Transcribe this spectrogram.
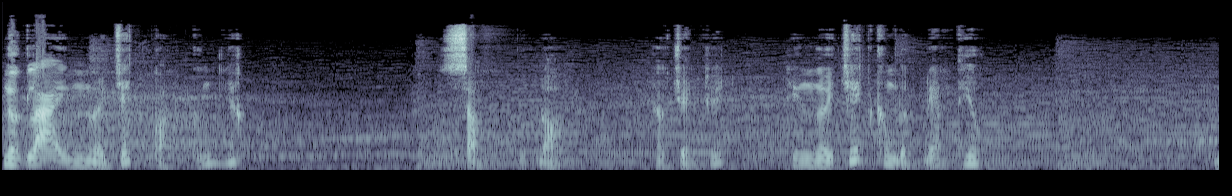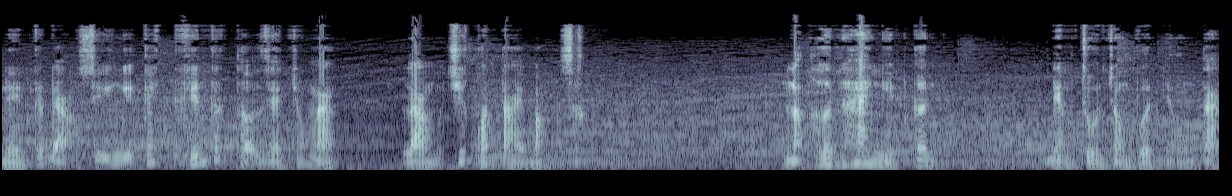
Ngược lại người chết còn cứng nhắc. Xong lúc đó, theo truyền thuyết thì người chết không được đem thiêu. Nên các đạo sĩ nghĩ cách khiến các thợ rèn trong làng làm một chiếc quan tài bằng sắt nặng hơn 2.000 cân đem chôn trong vườn nhà ông ta.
